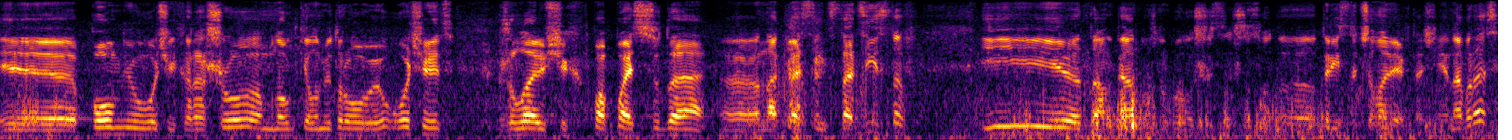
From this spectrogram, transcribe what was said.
И помню очень хорошо многокилометровую очередь желающих попасть сюда э, на кастинг статистов. И там да, нужно было 600, 600, 300 человек, точнее, набрать,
